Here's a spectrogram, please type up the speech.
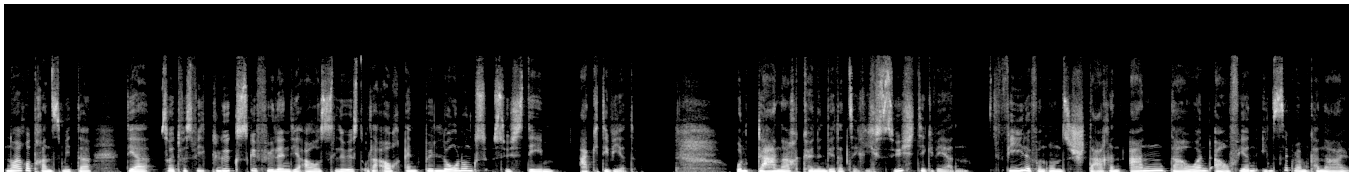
Neurotransmitter, der so etwas wie Glücksgefühle in dir auslöst oder auch ein Belohnungssystem aktiviert. Und danach können wir tatsächlich süchtig werden. Viele von uns starren andauernd auf ihren Instagram-Kanal,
